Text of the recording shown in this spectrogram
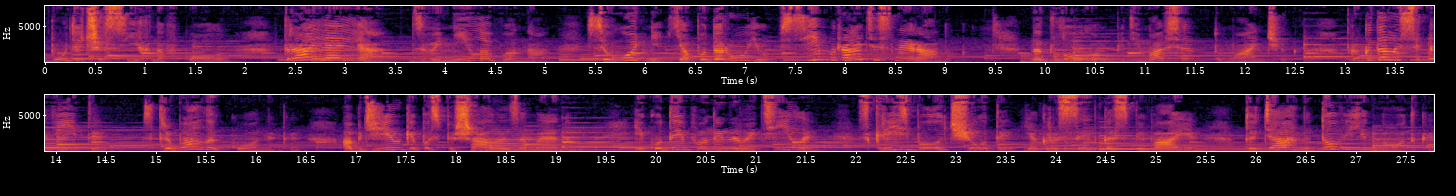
будячи всіх навколо. Траля-ля, дзвеніла вона. Сьогодні я подарую всім радісний ранок. Над лугом підіймався туманчик, прокидалися квіти, стрибали коники, а бджілки поспішали за медом. І куди б вони не летіли, скрізь було чути, як росинка співає, то тягне довгі нотки,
